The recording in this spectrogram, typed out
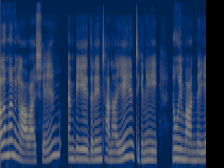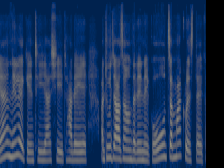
အားလုံးပဲမင်္ဂလာပါရှင် MBA သတင်းဌာနရဲ့ဒီကနေ့နိုဝင်ဘာ2ရက်နေ့လည်ခင်းထိရရှိထားတဲ့အထူးခြားဆုံးသတင်းတွေကိုကျွန်မခရစ်စတယ်က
